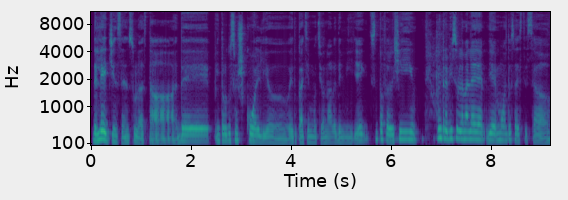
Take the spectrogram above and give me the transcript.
de legi în sensul ăsta, de introdus în școli uh, educație emoțională de mici. Sunt tot felul și unul dintre visurile mele e, în momentul ăsta este să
